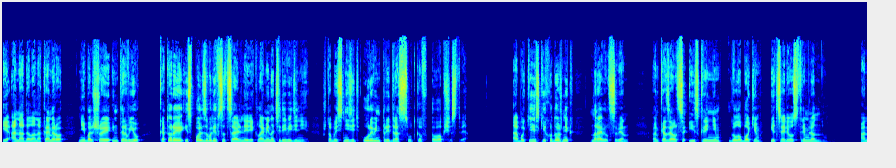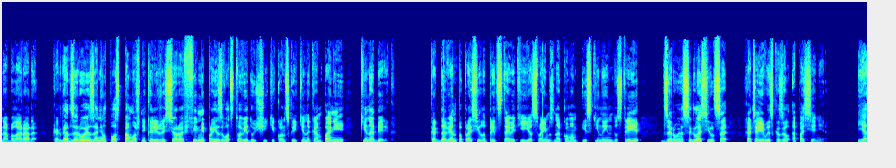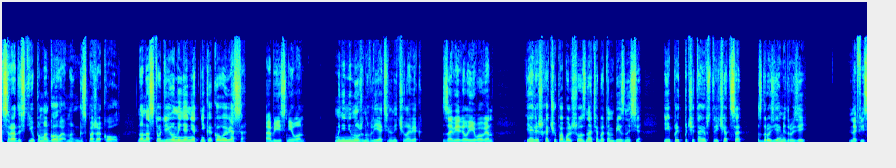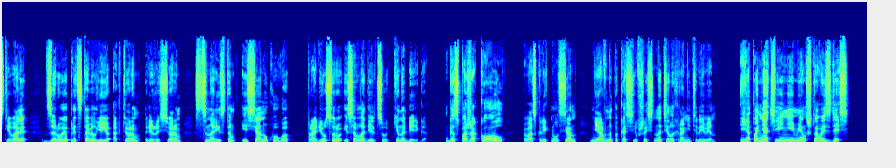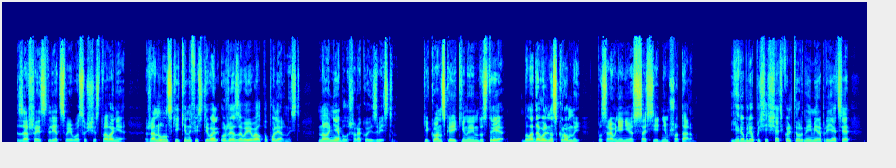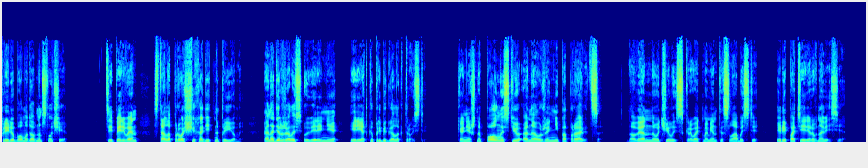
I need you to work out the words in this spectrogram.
и она дала на камеру небольшое интервью – которые использовали в социальной рекламе на телевидении, чтобы снизить уровень предрассудков в обществе. Абукейский художник нравился Вен. Он казался искренним, глубоким и целеустремленным. Она была рада, когда Дзеруя занял пост помощника режиссера в фильме производства ведущей киконской кинокомпании «Киноберег». Когда Вен попросила представить ее своим знакомым из киноиндустрии, Дзеруя согласился – хотя и высказал опасения. «Я с радостью помогу вам, госпожа Коул, но на студии у меня нет никакого веса», — объяснил он. «Мне не нужен влиятельный человек», — заверил его Вен. «Я лишь хочу побольше узнать об этом бизнесе и предпочитаю встречаться с друзьями друзей». На фестивале Дзеруя представил ее актерам, режиссерам, сценаристам и Сяну Куго, продюсеру и совладельцу «Киноберега». «Госпожа Коул!» — воскликнул Сян, нервно покосившись на телохранителей Вен. «Я понятия не имел, что вы здесь!» За шесть лет своего существования Жанлунский кинофестиваль уже завоевал популярность, но не был широко известен. Киконская киноиндустрия была довольно скромной по сравнению с соседним Шотаром. Я люблю посещать культурные мероприятия при любом удобном случае. Теперь Вен стало проще ходить на приемы. Она держалась увереннее и редко прибегала к трости. Конечно, полностью она уже не поправится, но Вен научилась скрывать моменты слабости или потери равновесия.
